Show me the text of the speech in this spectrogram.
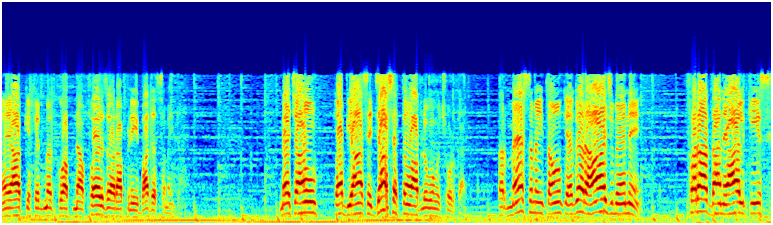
मैं आपकी खिदमत को अपना फ़र्ज़ और अपनी इबादत समझता हूँ। मैं चाहूँ तो अब यहाँ से जा सकता हूँ आप लोगों को छोड़कर। पर मैं समझता हूँ कि अगर आज मैंने फरा दानियाल की इस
